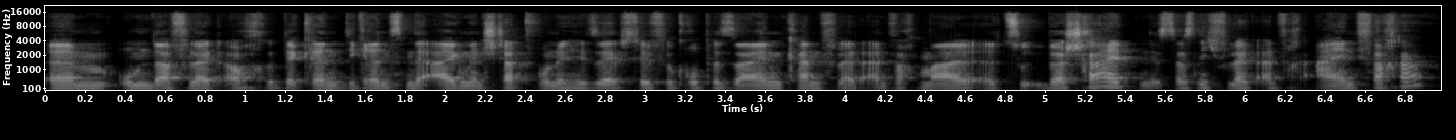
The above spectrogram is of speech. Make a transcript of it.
ähm, um da vielleicht auch der, die Grenzen der eigenen Stadt, wo eine Selbsthilfegruppe sein kann, vielleicht einfach mal äh, zu überschreiten? Ist das nicht vielleicht einfach einfacher?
